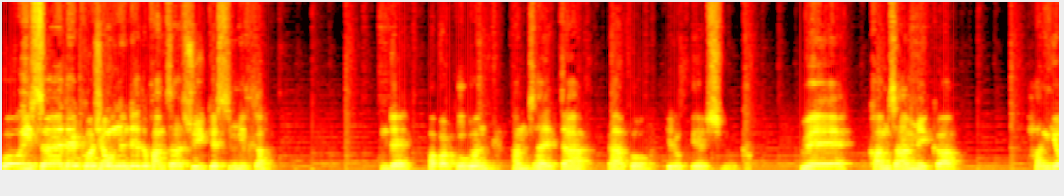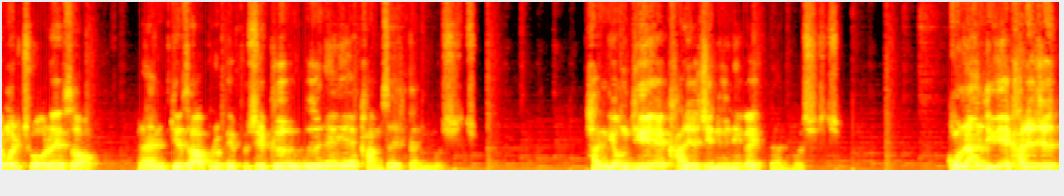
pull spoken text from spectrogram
꼭 있어야 될 것이 없는데도 감사할 수 있겠습니까? 근데 하박국은 감사했다라고 기록되어 있습니다. 왜 감사합니까? 환경을 초월해서 하나님께서 앞으로 베푸실 그 은혜에 감사했다는 것이죠. 환경 뒤에 가려진 은혜가 있다는 것이죠. 고난 뒤에 가려져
